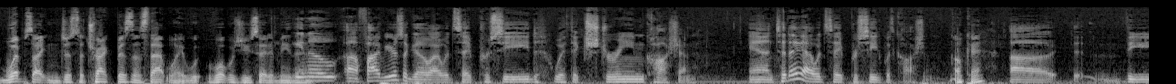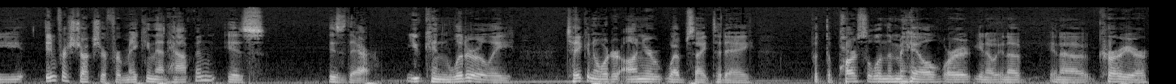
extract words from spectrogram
website and just attract business that way, what would you say to me then? You know, uh, five years ago, I would say proceed with extreme caution. And today, I would say proceed with caution. okay. Uh, the infrastructure for making that happen is is there. You can literally take an order on your website today, put the parcel in the mail or you know in a in a courier,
